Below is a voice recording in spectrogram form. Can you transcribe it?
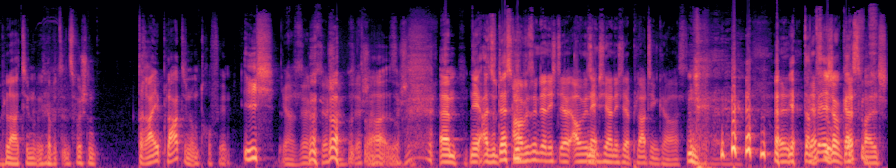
Platinum, ich habe jetzt inzwischen drei Platinum-Trophäen. Ich. Ja, sehr, sehr schön, sehr schön. Also, sehr schön. Ähm, nee, also Deathloop, aber wir sind ja nicht der, aber wir nee. sind ja nicht der Platin-Cast. äh, ja, da wäre ich auch ganz Deathloop, falsch.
